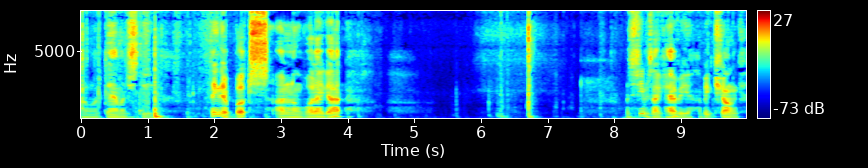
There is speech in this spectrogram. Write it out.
don't want to damage the, I think they're books. I don't know what I got. It seems like heavy, a big chunk.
